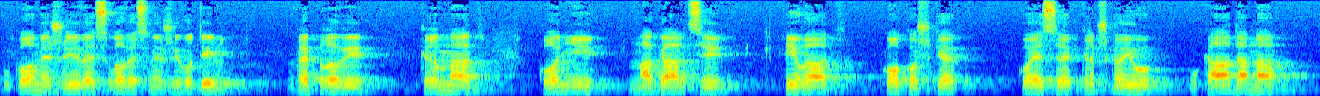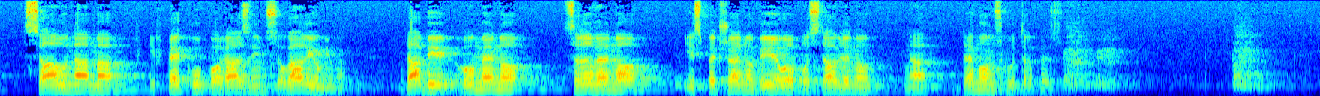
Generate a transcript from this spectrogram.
u kome žive slovesne životinje. veprovi, krmad, konji, magarci, pilad, kokoške, koje se krčkaju u kadama, saunama i peku po raznim solarijumima, da bi rumeno, crveno, ispečeno bilo postavljeno na demonsku trpezu.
